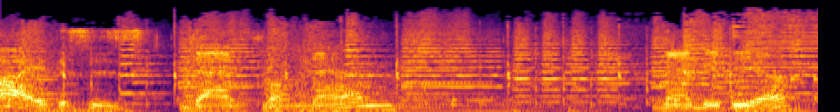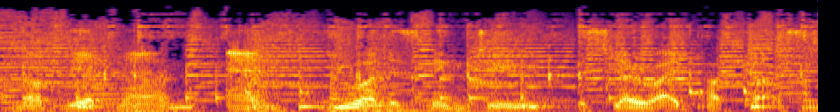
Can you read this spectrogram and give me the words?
Hi, this is Dan from Nam, Namibia, not Vietnam, and you are listening to the Slow Ride Podcast.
